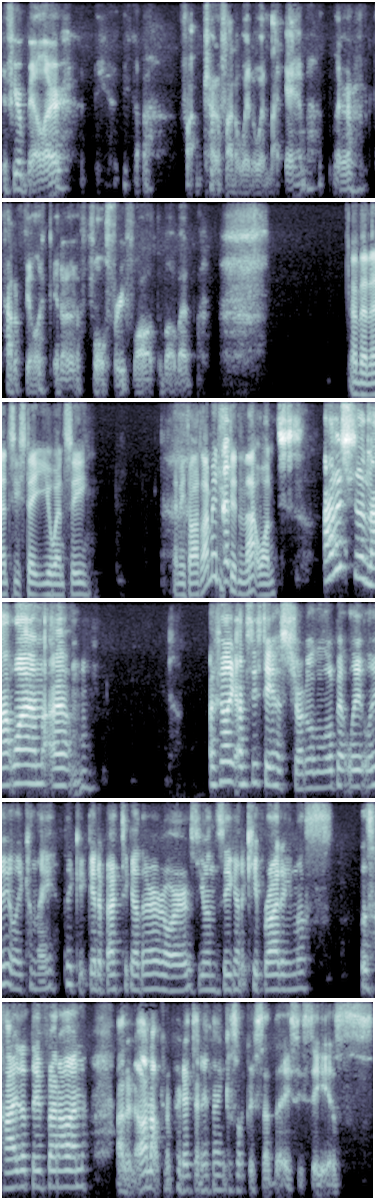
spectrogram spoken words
if you're Baylor, you gotta find, try to find a way to win that game. They're kind of feeling like in a full free fall at the moment. And then NC State UNC. Any thoughts? I'm interested I, in that one. I'm interested in that one. Um, I feel like NC State has struggled a little bit lately. Like, can they they could get it back together, or is UNC going to keep riding this this high that they've been on? I don't know. I'm not going to predict anything because, like we said, the ACC is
